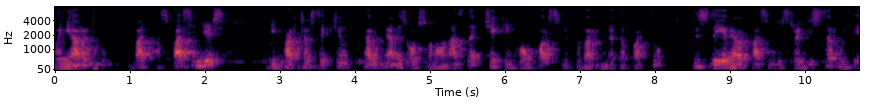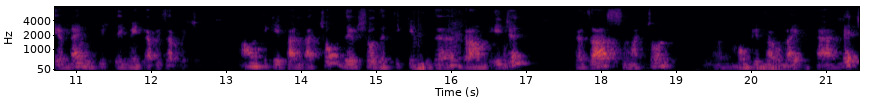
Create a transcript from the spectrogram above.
when you are crew but as passengers departure section terminal is also known as the check-in concourse ልክ በር እንደገባችሁ this is the area where passengers register with the airline with አሁን ቲኬት አላቸው ticket to the ground agent ከዛ ስማቸውን ኮምፒውተሩ ላይ ታያለች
